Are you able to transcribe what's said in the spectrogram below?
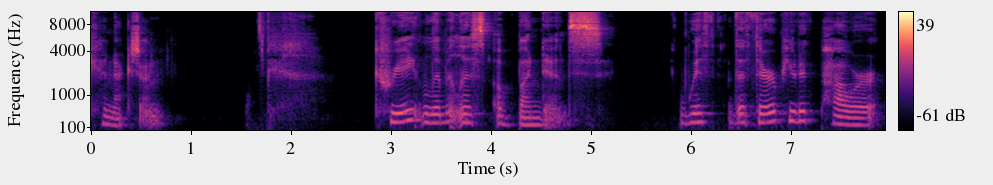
connection. Create limitless abundance with the therapeutic power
